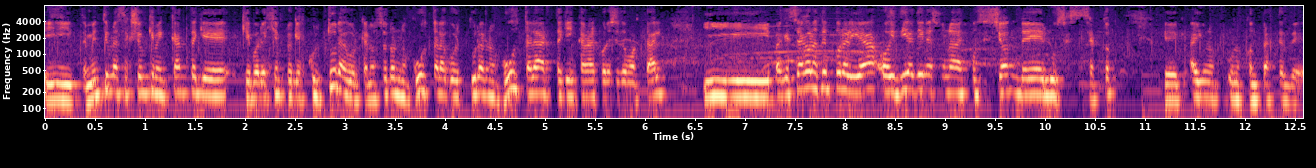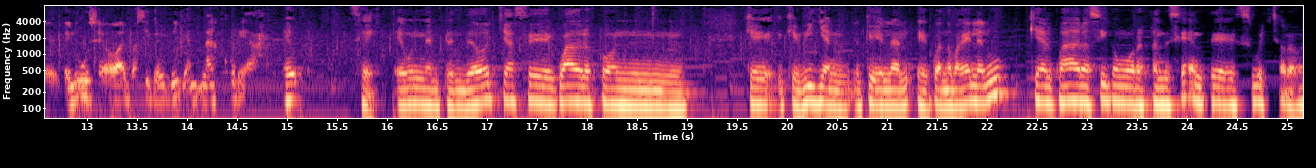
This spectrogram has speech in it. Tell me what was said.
Y también tiene una sección que me encanta que, que, por ejemplo, que es cultura, porque a nosotros nos gusta la cultura, nos gusta el arte aquí en Canal Purecito Mortal. Y para que se haga una temporalidad, hoy día tienes una exposición de luces, ¿cierto? Eh, hay unos, unos contrastes de, de luces o algo así que brillan en la oscuridad. Eh, Sí, es un emprendedor que hace cuadros con que, que brillan, que la- eh, cuando apagáis la luz queda el cuadro así como resplandeciente, es súper choro,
